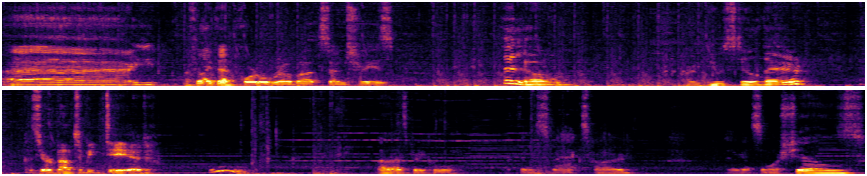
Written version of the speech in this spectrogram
Uh, I feel like that portal robot sentries. Hello. Are you still there? Because you're about to be dead. Ooh. Oh, that's pretty cool. That thing smacks hard. I got some more shells.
